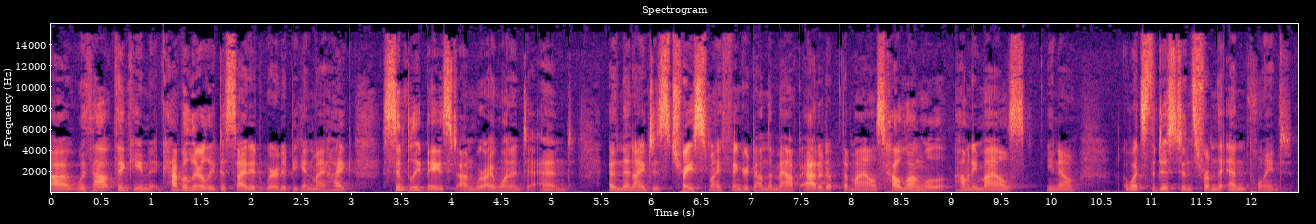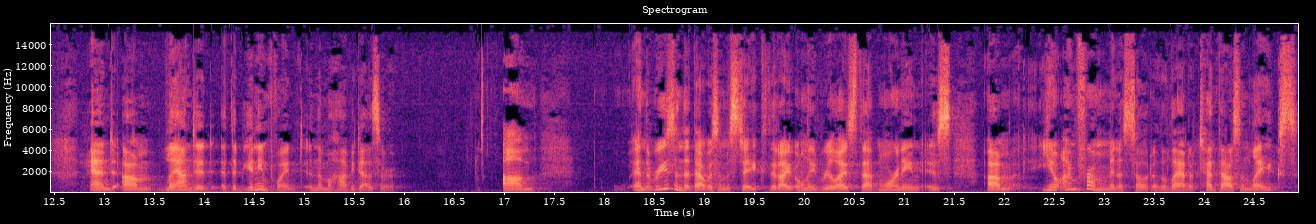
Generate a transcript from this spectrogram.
uh, without thinking, cavalierly decided where to begin my hike, simply based on where I wanted to end. And then I just traced my finger down the map, added up the miles. How long will, how many miles, you know, what's the distance from the end point? and um, landed at the beginning point in the Mojave Desert. Um, and the reason that that was a mistake that I only realized that morning is, um, you know, I'm from Minnesota, the land of 10,000 lakes.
